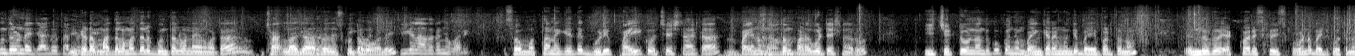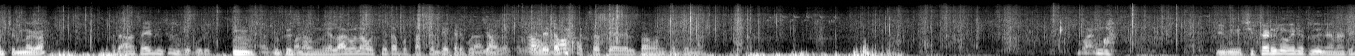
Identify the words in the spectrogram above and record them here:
గుంతలు ఉంటాయి జాగ్రత్త. ఇక్కడ మధ్యలో మధ్యలో గుంతలు ఉన్నాయన్నమాట. చాలా జాగ్రత్తగా చూసుకుంటూ పోవాలి. సో మొత్తానికి అయితే గుడి పైకి వచ్చేసినాక పైన మొత్తం పడగొట్టేసినారు. ఈ చెట్టు ఉన్నందుకు కొంచెం భయంకరంగా ఉంది భయపడుతున్నాం. ఎందుకు ఎక్కువ రిస్క్ తీసుకోకుండా బయటకు పోతున్నాం చిన్నగా. అది ఆ సైడ్ నుంచి గుడి. మనం ఎలాగోలా వచ్చేటప్పుడు సక్సెస్గా ఇక్కడికి వచ్చాం. వెళ్ళేటప్పుడు సక్సెస్గా వెళ్తాం అనుకుంటున్నా. ఇవి చిట్టడిలో పోయినట్టుంది నేను అది.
